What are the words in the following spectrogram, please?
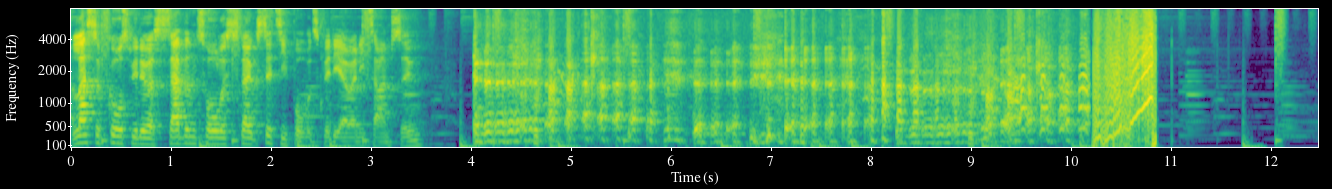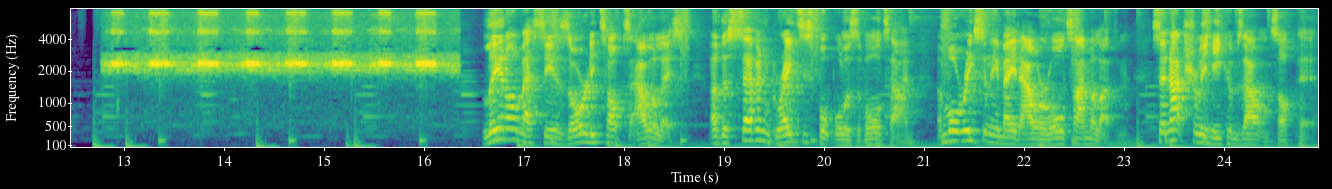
unless of course we do a 7 tallest Stoke City forwards video anytime soon. Lionel Messi has already topped our list of the 7 greatest footballers of all time, and more recently made our all-time 11, so naturally he comes out on top here.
